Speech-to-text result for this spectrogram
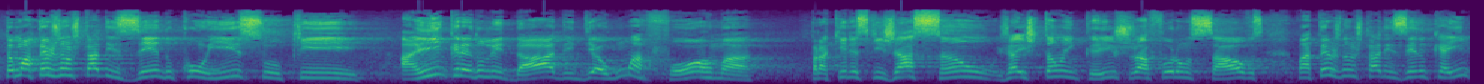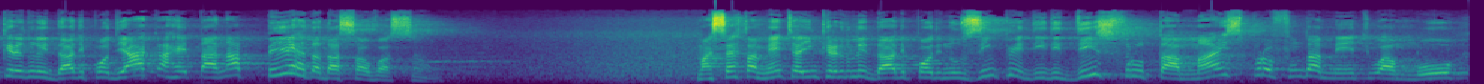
Então, Mateus não está dizendo com isso que a incredulidade, de alguma forma, para aqueles que já são, já estão em Cristo, já foram salvos. Mateus não está dizendo que a incredulidade pode acarretar na perda da salvação. Mas certamente a incredulidade pode nos impedir de desfrutar mais profundamente o amor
